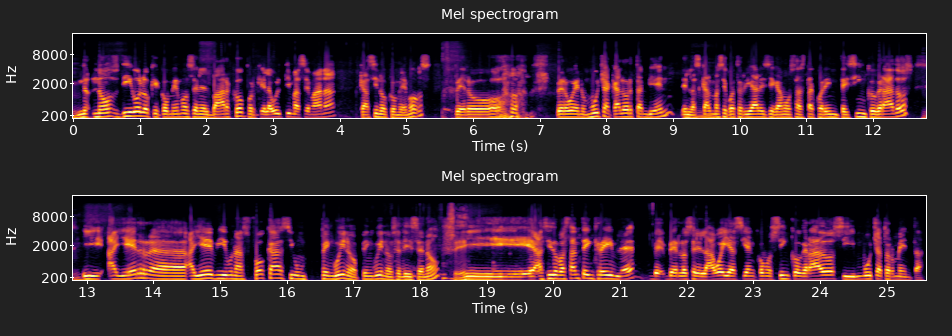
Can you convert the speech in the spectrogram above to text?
no, no os digo lo que comemos en el barco porque la última semana casi no comemos, pero, pero bueno, mucha calor también. En las calmas ecuatoriales llegamos hasta 45 grados y ayer, eh, ayer vi unas focas y un pingüino, pingüino se dice, ¿no? Sí. Y ha sido bastante increíble ¿eh? Verlos en el agua y hacían como 5 grados y mucha tormenta.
